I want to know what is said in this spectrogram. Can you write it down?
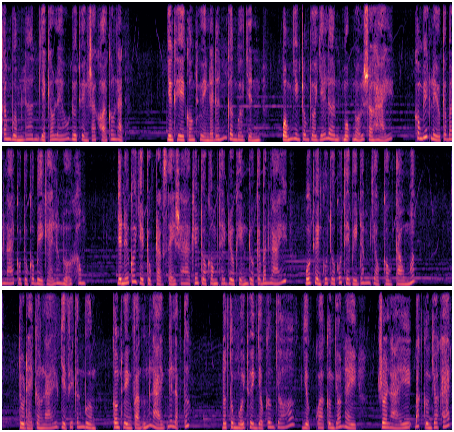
căng bùm lên và kéo léo đưa thuyền ra khỏi con lạch. Nhưng khi con thuyền đã đến gần bờ vịnh, bỗng nhiên trong tôi dấy lên một nỗi sợ hãi. Không biết liệu cái bánh lái của tôi có bị gãy lần nữa không? Và nếu có gì trục trặc xảy ra khiến tôi không thể điều khiển được cái bánh lái, mũi thuyền của tôi có thể bị đâm vào cầu tàu mất. Tôi đẩy cần lái về phía cánh buồm, con thuyền phản ứng lại ngay lập tức. Nó tung mũi thuyền vào cơn gió, vượt qua cơn gió này, rồi lại bắt cơn gió khác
